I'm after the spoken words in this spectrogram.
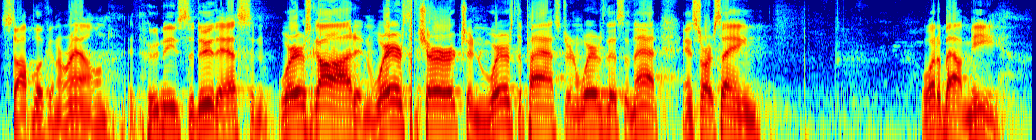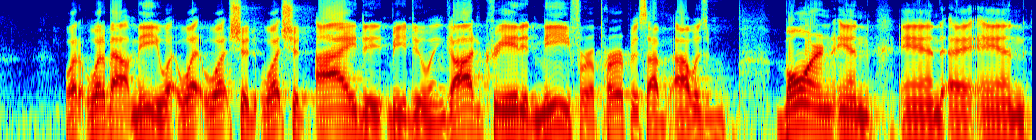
stop looking around. Who needs to do this? And where's God? And where's the church? And where's the pastor? And where's this and that? And start saying, what about me? What, what about me? What, what, what, should, what should I do, be doing? God created me for a purpose. I, I was born in and, uh, and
